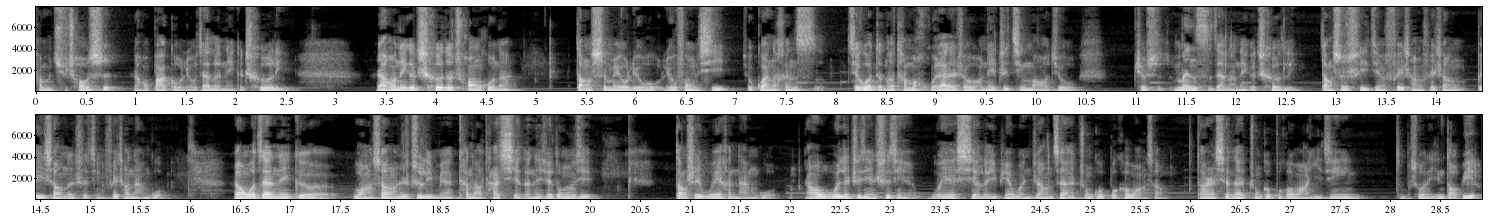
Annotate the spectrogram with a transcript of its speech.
他们去超市，然后把狗留在了那个车里，然后那个车的窗户呢，当时没有留留缝隙，就关得很死。结果等到他们回来的时候，那只金毛就就是闷死在了那个车里。当时是一件非常非常悲伤的事情，非常难过。然后我在那个网上日志里面看到他写的那些东西，当时我也很难过。然后我为了这件事情，我也写了一篇文章在中国博客网上。当然，现在中国博客网已经。怎么说呢？已经倒闭了，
